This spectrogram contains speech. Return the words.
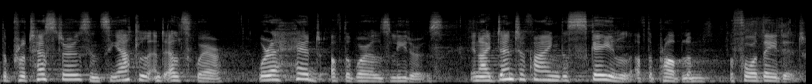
the protesters in Seattle and elsewhere were ahead of the world's leaders in identifying the scale of the problem before they did.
